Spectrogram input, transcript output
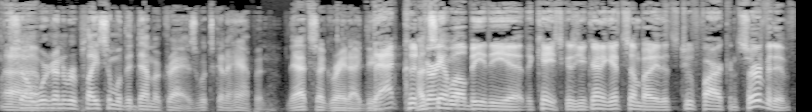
so we're going to replace him with a Democrat. Is what's going to happen? That's a great idea. that could very well be the uh, the case because you're going to get somebody that's too far conservative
